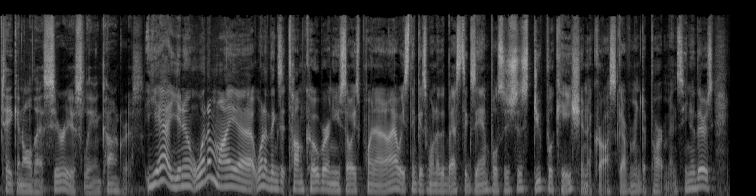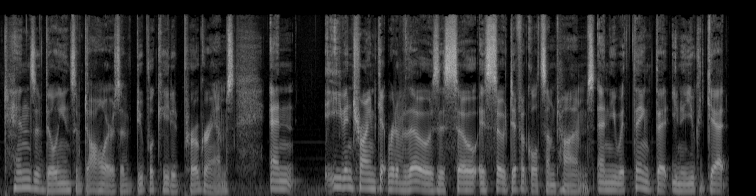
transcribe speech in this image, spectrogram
taken all that seriously in Congress. Yeah, you know, one of my uh, one of the things that Tom Coburn used to always point out, and I always think is one of the best examples, is just duplication across government departments. You know, there's tens of billions of dollars of duplicated programs, and even trying to get rid of those is so is so difficult sometimes. And you would think that you know you could get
